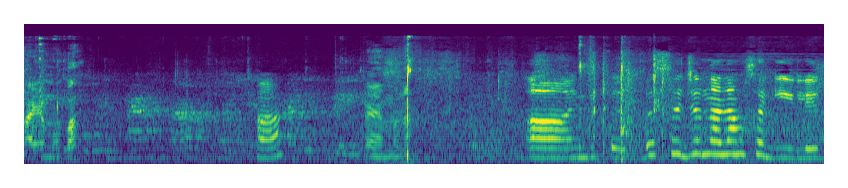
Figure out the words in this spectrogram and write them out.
Kaya mo ba? Ha? Kaya mo na? Ah, hindi pa. Basta dyan na lang sa gilid.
